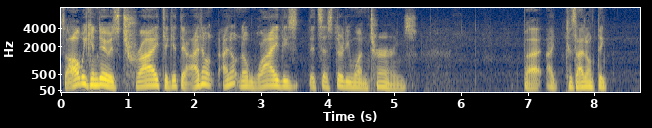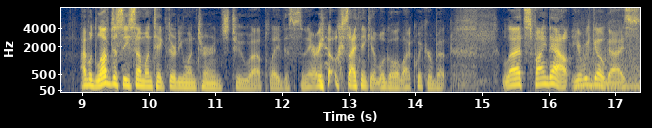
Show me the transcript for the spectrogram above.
So all we can do is try to get there. I don't I don't know why these it says 31 turns. But I cuz I don't think I would love to see someone take 31 turns to uh, play this scenario cuz I think it will go a lot quicker, but Let's find out. Here we go, guys.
